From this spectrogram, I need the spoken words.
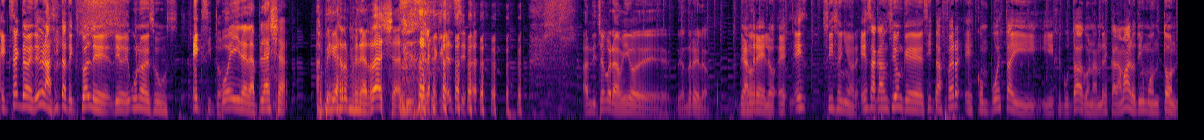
exactamente, es una cita textual de, de uno de sus éxitos. Voy a ir a la playa a pegarme una raya, dice la canción. Andy Chango era amigo de, de Andrelo. De. Andrelo. Eh, es- sí, señor. Esa canción que cita Fer es compuesta y, y ejecutada con Andrés Calamaro. Tiene un montón.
